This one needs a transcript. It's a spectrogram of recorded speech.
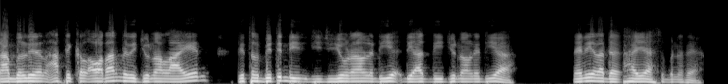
ngambilin artikel orang dari jurnal lain, diterbitin di, di jurnalnya dia, di, di jurnalnya dia. Nah ini rada bahaya sebenarnya.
